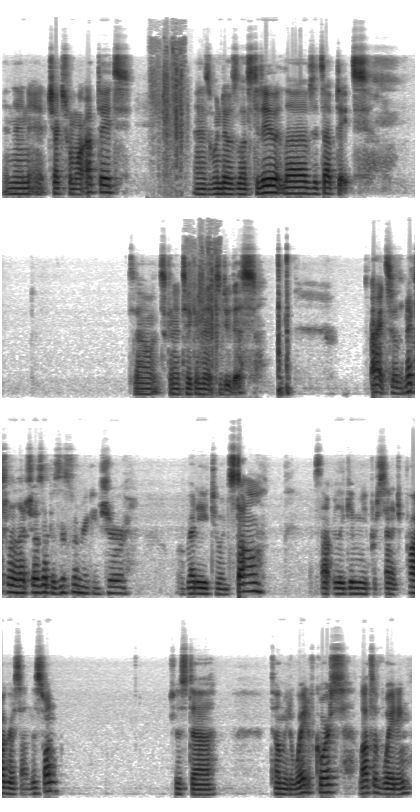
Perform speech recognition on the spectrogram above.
And then it checks for more updates. As Windows loves to do, it loves its updates. So it's going to take a minute to do this. All right, so the next one that shows up is this one, making sure we're ready to install. It's not really giving me percentage progress on this one. Just uh, tell me to wait, of course. Lots of waiting.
